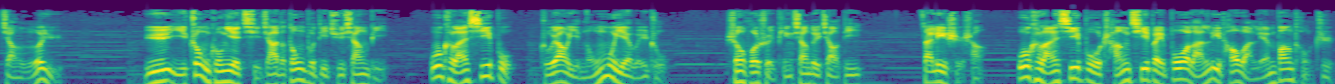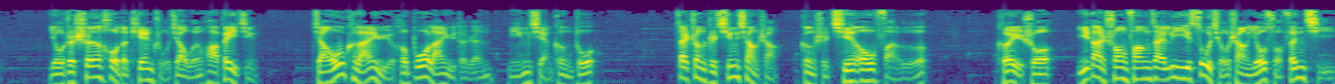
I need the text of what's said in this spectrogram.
讲俄语。与以重工业起家的东部地区相比，乌克兰西部。主要以农牧业为主，生活水平相对较低。在历史上，乌克兰西部长期被波兰、立陶宛联邦统治，有着深厚的天主教文化背景，讲乌克兰语和波兰语的人明显更多。在政治倾向上，更是亲欧反俄。可以说，一旦双方在利益诉求上有所分歧，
